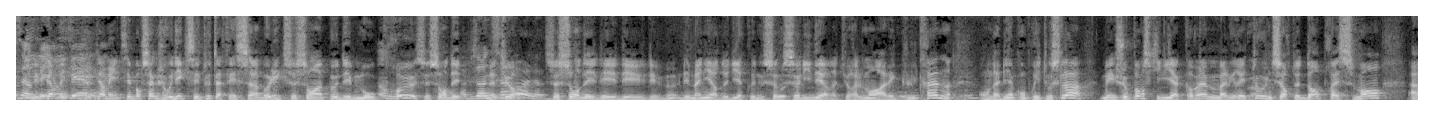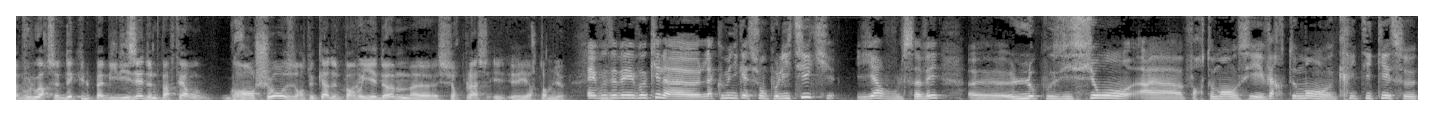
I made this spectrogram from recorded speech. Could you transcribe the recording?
c'est un Mais pays permettez que je ouvert. termine. C'est pour ça que je vous dis que c'est tout à fait symbolique. Ce sont un peu des mots creux. Ce sont des, On a besoin de nature- symboles. ce sont des, des- des- des- des manières de dire que nous sommes solidaires naturellement avec l'Ukraine. On a bien compris tout cela. Mais je pense qu'il y a quand même, malgré tout, une sorte d'empressement à vouloir se déculpabiliser de ne pas faire grand-chose, en tout cas de ne pas envoyer d'hommes euh, sur place. Et d'ailleurs, tant mieux. Et vous avez évoqué la, la communication politique. Hier, vous le savez, euh, l'opposition a fortement aussi et vertement critiqué ce,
